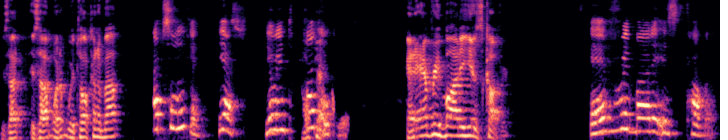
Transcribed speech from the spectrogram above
Is that is that what we're talking about? Absolutely. Yes. You're entitled to it. And everybody is covered. Everybody is covered.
